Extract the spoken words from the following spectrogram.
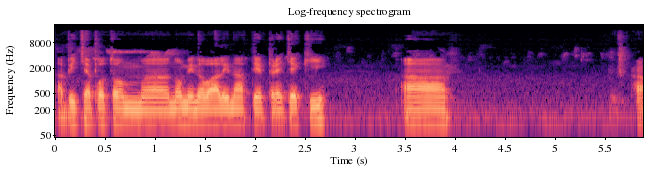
aby ťa potom uh, nominovali na tie preteky. A, a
